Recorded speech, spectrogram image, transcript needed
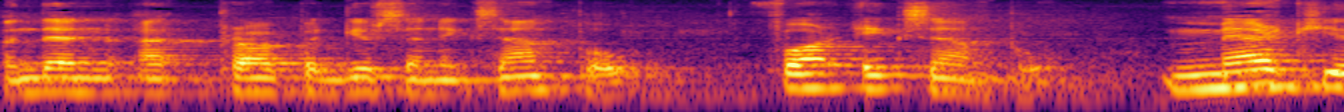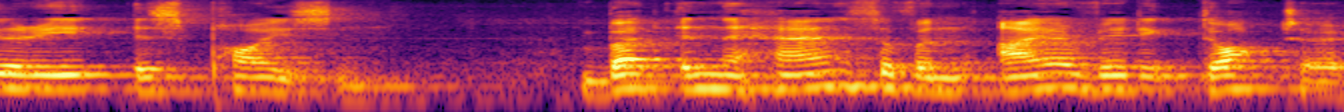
And then uh, Prabhupada gives an example. For example, mercury is poison, but in the hands of an Ayurvedic doctor,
